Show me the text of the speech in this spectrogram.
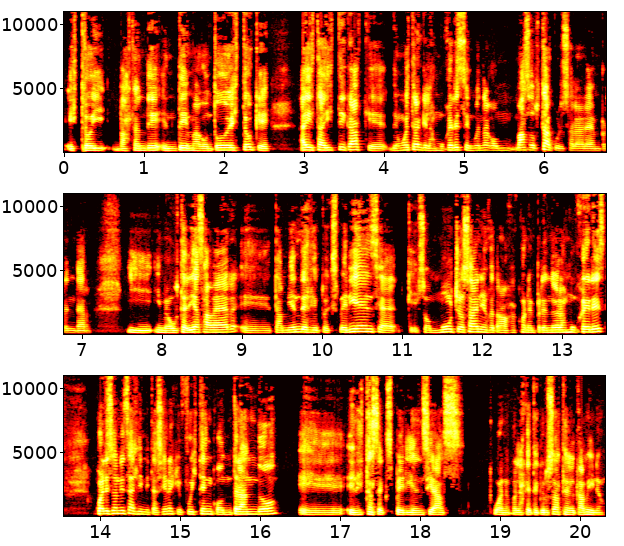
estoy bastante en tema con todo esto, que hay estadísticas que demuestran que las mujeres se encuentran con más obstáculos a la hora de emprender. Y, me gustaría saber eh, también desde tu experiencia, que son muchos años que trabajas con emprendedoras mujeres, cuáles son esas limitaciones que fuiste encontrando en estas experiencias bueno, con las que te cruzaste en el camino.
